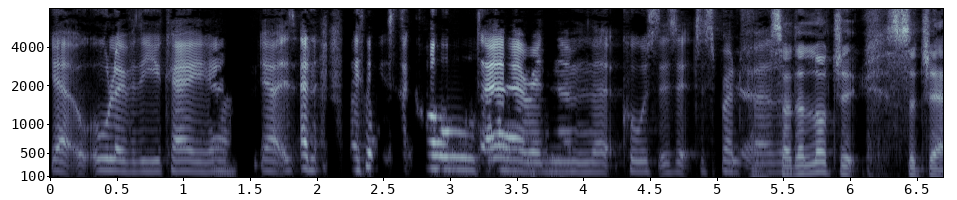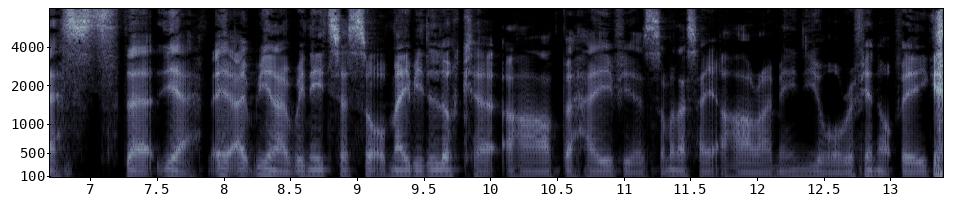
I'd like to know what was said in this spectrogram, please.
yeah all over the UK. Yeah, yeah, and I think it's the cold air in them that causes it to spread Yeah, further. So the logic suggests that yeah, it, uh, you know, we need to sort of maybe look at our behaviours. And when I say our, I mean you're if you're not vegan.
